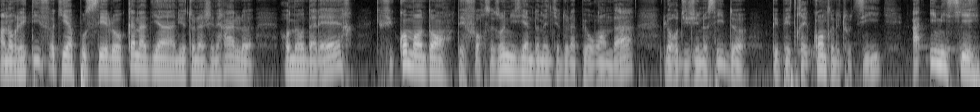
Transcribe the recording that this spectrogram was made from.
un objectif qui a poussé le Canadien lieutenant général Roméo Dallaire, qui fut commandant des forces onisiennes de maintien de la paix au Rwanda lors du génocide perpétré contre les Tutsis, a initié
